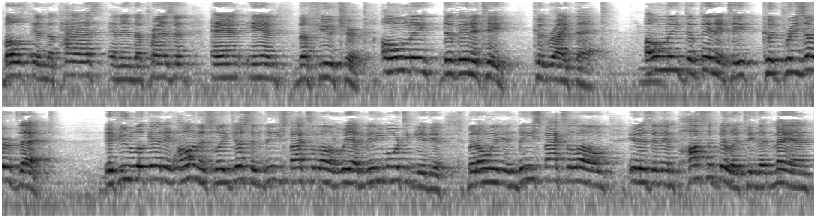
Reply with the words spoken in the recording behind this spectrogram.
both in the past and in the present and in the future. Only divinity could write that. Only divinity could preserve that. If you look at it honestly, just in these facts alone, we have many more to give you, but only in these facts alone, it is an impossibility that man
